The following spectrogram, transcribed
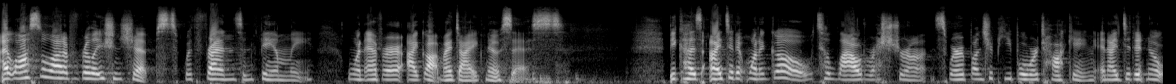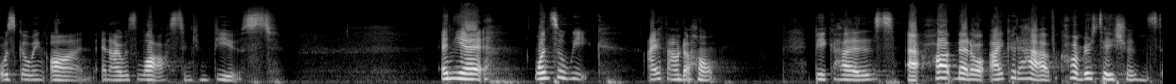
I lost a lot of relationships with friends and family whenever I got my diagnosis because I didn't want to go to loud restaurants where a bunch of people were talking and I didn't know what was going on and I was lost and confused. And yet, once a week, I found a home because at Hot Metal, I could have conversations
